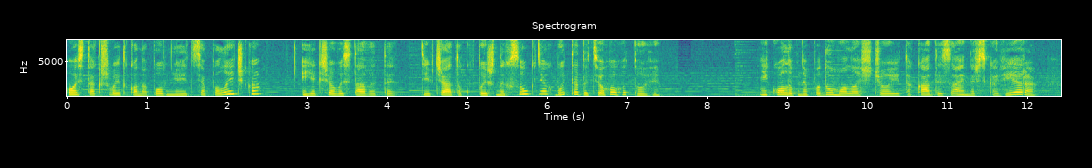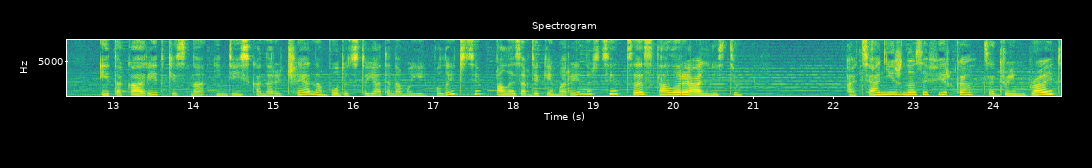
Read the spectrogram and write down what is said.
Ось так швидко наповнюється поличка, і якщо ви ставите дівчаток в пишних сукнях, будьте до цього готові. Ніколи б не подумала, що і така дизайнерська віра, і така рідкісна індійська наречена будуть стояти на моїй поличці, але завдяки Мариночці це стало реальністю. А ця ніжна зефірка це Dream Bride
